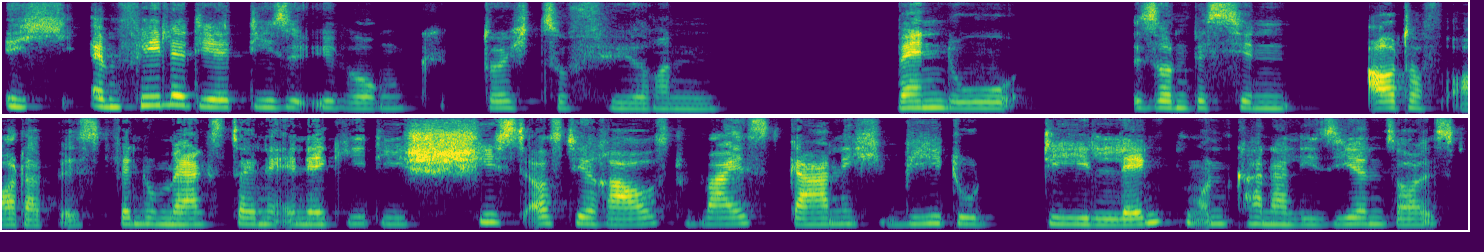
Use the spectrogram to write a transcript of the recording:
Ich empfehle dir, diese Übung durchzuführen, wenn du so ein bisschen out of order bist, wenn du merkst, deine Energie, die schießt aus dir raus, du weißt gar nicht, wie du die lenken und kanalisieren sollst.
